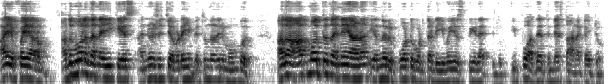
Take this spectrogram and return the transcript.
ആ എഫ് ഐ ആറും അതുപോലെ തന്നെ ഈ കേസ് അന്വേഷിച്ച് എവിടെയും എത്തുന്നതിന് മുമ്പ് അത് ആത്മഹത്യ തന്നെയാണ് എന്ന് റിപ്പോർട്ട് കൊടുത്ത ഡിവൈഎസ്പിയുടെ ഇതും. ഇപ്പോൾ അദ്ദേഹത്തിന്റെ സ്ഥാനക്കയറ്റവും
